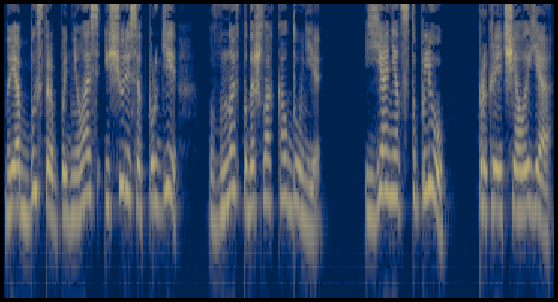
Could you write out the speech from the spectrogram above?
но я быстро поднялась и, щурясь от пурги, вновь подошла к колдунье. «Я не отступлю!» — прокричала я.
